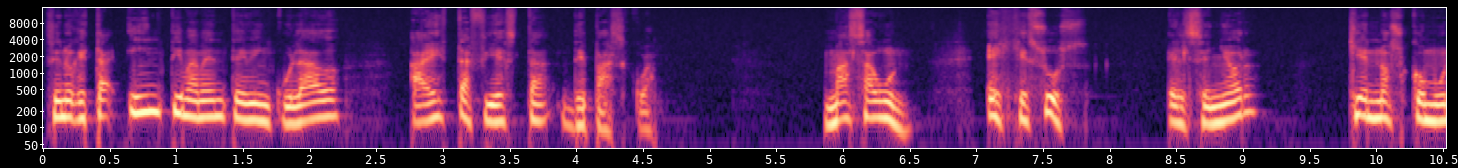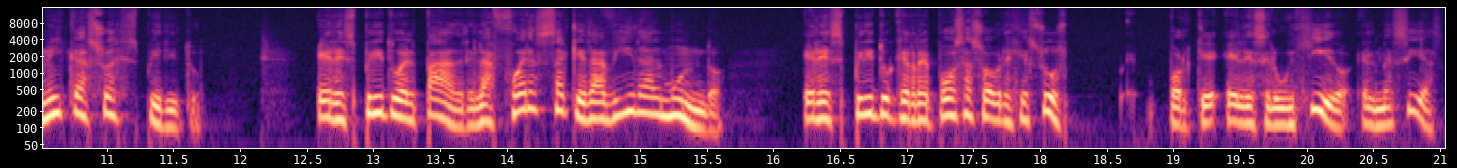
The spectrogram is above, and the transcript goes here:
sino que está íntimamente vinculado a esta fiesta de Pascua. Más aún, es Jesús, el Señor, quien nos comunica su Espíritu, el Espíritu del Padre, la fuerza que da vida al mundo, el Espíritu que reposa sobre Jesús, porque Él es el ungido, el Mesías,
